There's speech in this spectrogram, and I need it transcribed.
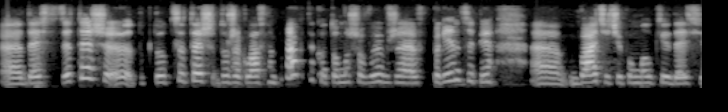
Е, Десь це теж, е, тобто це теж дуже класна практика, тому що ви вже, в принципі, е, бачачи помилки десь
